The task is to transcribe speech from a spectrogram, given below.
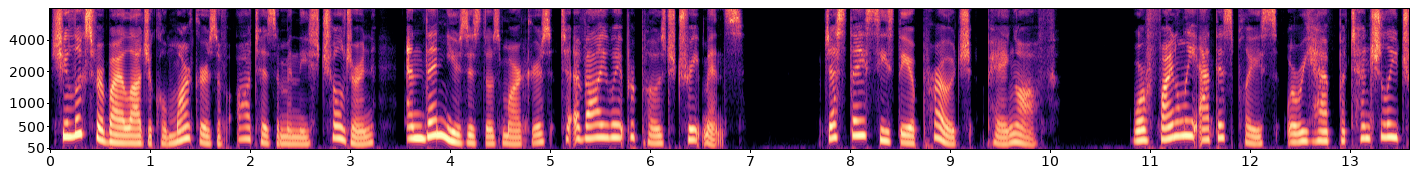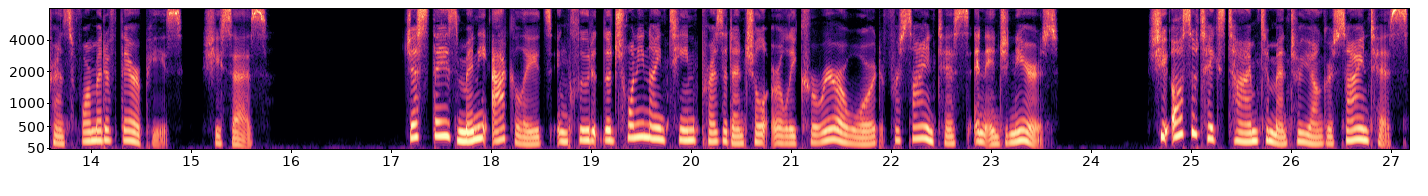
She looks for biological markers of autism in these children and then uses those markers to evaluate proposed treatments. Jeste sees the approach paying off. We're finally at this place where we have potentially transformative therapies, she says. Jeste's many accolades include the 2019 Presidential Early Career Award for Scientists and Engineers. She also takes time to mentor younger scientists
